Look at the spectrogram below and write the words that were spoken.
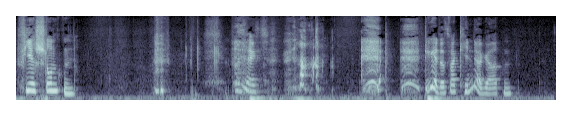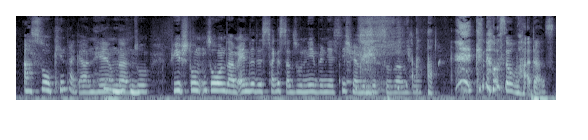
Vier Stunden. Perfekt. Digga, das war Kindergarten. Ach so, Kindergarten, hä? Und dann so vier Stunden so und am Ende des Tages dann so, nee, bin jetzt nicht mehr mit dir zusammen. So. Genau so war das.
